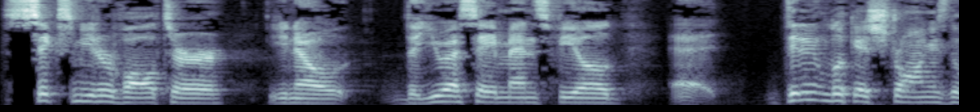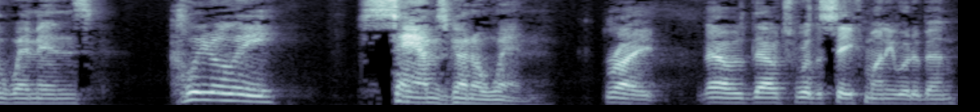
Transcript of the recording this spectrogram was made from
six meter vaulter. You know, the USA men's field uh, didn't look as strong as the women's. Clearly, Sam's gonna win. Right. That was that's where the safe money would have been.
